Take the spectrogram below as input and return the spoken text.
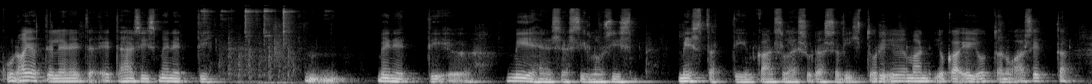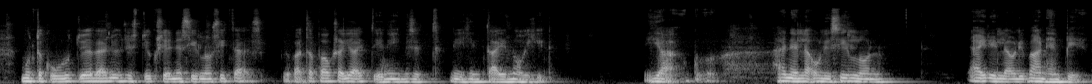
kun ajattelen, että, että hän siis menetti, menetti miehensä silloin siis mestattiin kansalaissodassa Vihtori Öman, joka ei ottanut asetta, mutta kuului työväenyhdistykseen ja silloin sitä joka tapauksessa jaettiin ihmiset niihin tai noihin. Ja hänellä oli silloin, äidillä oli vanhempi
